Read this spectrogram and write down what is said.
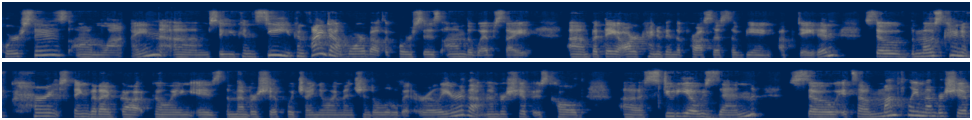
courses online. Um, so you can see, you can find out more about the courses on the website, um, but they are kind of in the process of being updated. So the most kind of current thing that I've got going is the membership, which I know I mentioned a little bit earlier. That membership is called uh, Studio Zen. So it's a monthly membership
